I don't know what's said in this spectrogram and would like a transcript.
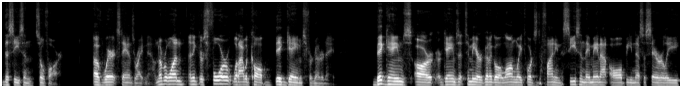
the season so far of where it stands right now. Number one, I think there's four what I would call big games for Notre Dame big games are, are games that to me are going to go a long way towards defining the season. They may not all be necessarily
